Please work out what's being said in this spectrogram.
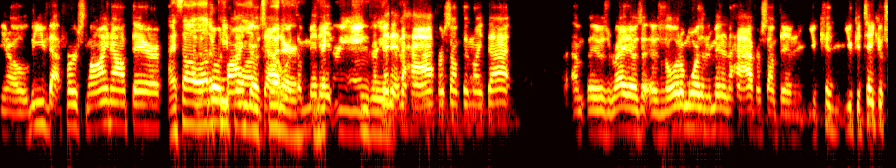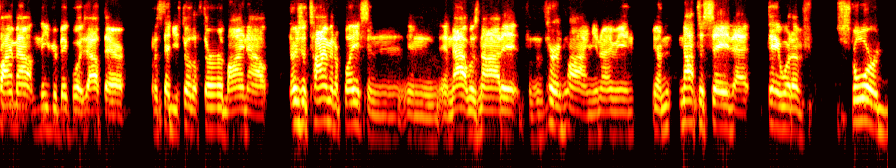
You know, leave that first line out there. I saw a lot of people on Twitter a minute, very a minute and a half or something like that. Um, it was right. It was, it was a little more than a minute and a half or something. You could you could take your time out and leave your big boys out there, but instead you throw the third line out. There's a time and a place, and and and that was not it for the third line. You know what I mean? You know, not to say that they would have scored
